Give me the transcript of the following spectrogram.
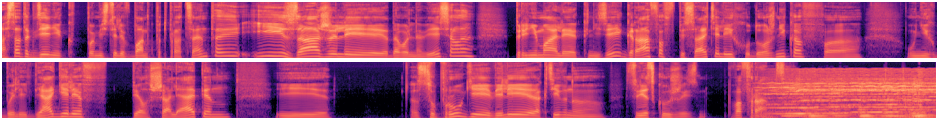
Остаток денег поместили в банк под проценты и зажили довольно весело. Принимали князей, графов, писателей, художников. А, у них были Дягилев, пел Шаляпин. И супруги вели активную светскую жизнь во Франции.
